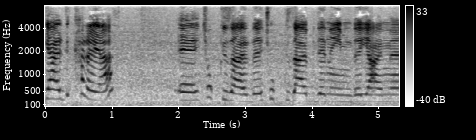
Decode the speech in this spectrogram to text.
Geldik karaya. Ee, çok güzeldi. Çok güzel bir deneyimdi. Yani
